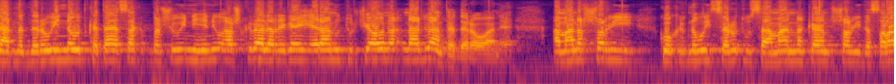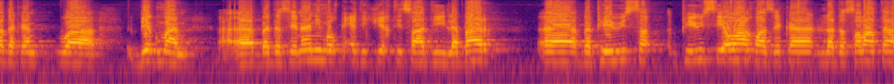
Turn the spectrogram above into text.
نردنەرەوەی نەوت کە تا سەک بەشوی نهێنی و ئاشکرا لە ڕێگای ئێران و تورکیا و نردوانتە دەرەوانێ ئەمانە شەڕی کۆکردنەوەی سەرت و سامان نەکەن شەڕی دەسەڵا دەکەن و بێگومان بەدەسێنانی موقعەتێکی اقتصادی لەبار بە پێویستی ئەوە خوازێکە لە دەسەڵاتە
